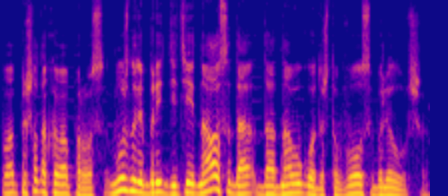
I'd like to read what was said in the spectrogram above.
вот пришел такой вопрос. Нужно ли брить детей на лысо до, до одного года, чтобы волосы были лучше?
